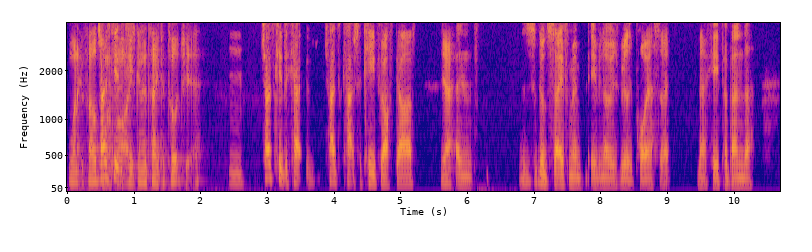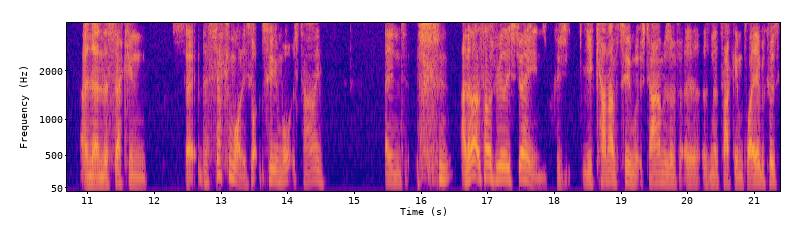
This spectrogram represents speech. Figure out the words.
when it fell to him, I thought the he's keep- going to take a touch here. Mm. Tried to keep the ca- tried to catch the keeper off guard, Yeah, and it's a good save from him, even though he's really poor yesterday. Their keeper Benda, and then the second, se- the second one, he's got too much time, and I know that sounds really strange because you can have too much time as a as an attacking player because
